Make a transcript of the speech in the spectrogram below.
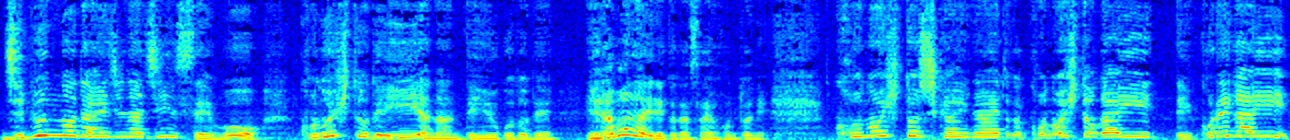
自分の大事な人生をこの人でいいやなんていうことで選ばないでください本当に。この人しかいないとかこの人がいいっていうこれがいいっ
